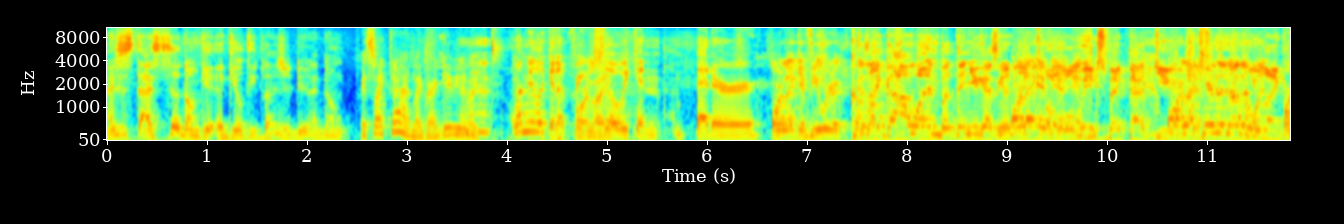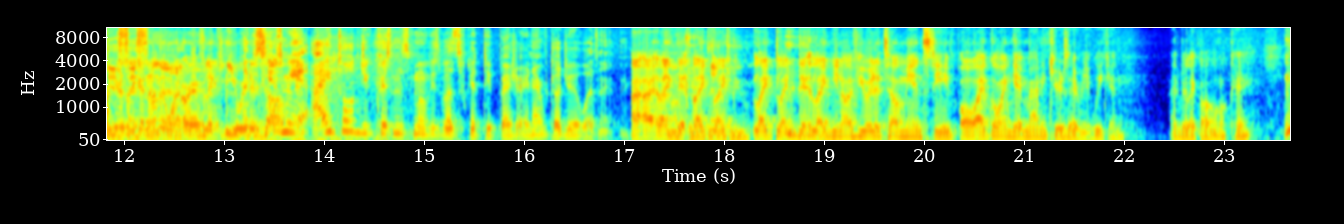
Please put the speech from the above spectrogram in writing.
I just, I still don't get a guilty pleasure, dude. I don't. it's like that. Like I give you like, mm-hmm. Let me look it up for Or you like- so we can better. or like if you were to come Because up- I got one, but then you guys are gonna be Or like, like if- oh, if- we expect that. You, or like here's another you one, like or this, here's like this, and another one, that. or if like you were to Excuse tell me. I told you Christmas movies was guilty pleasure. I never told you it wasn't. I, I like Okay, the, like thank like, you. like like the- like you know if you were to tell me and Steve, oh, I go and get manicures every weekend, I'd be like, oh, okay.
